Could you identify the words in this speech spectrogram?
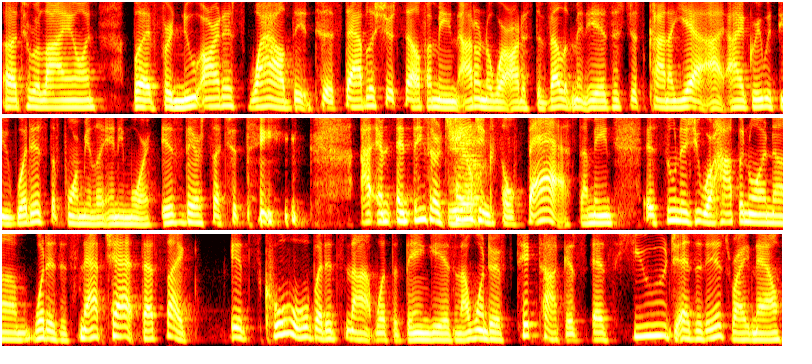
uh, to rely on. But for new artists, wow, the, to establish yourself, I mean, I don't know where artist development is. It's just kind of, yeah, I, I agree with you. What is the formula anymore? Is there such a thing? I, and, and things are Yeah. changing so fast. I mean, as soon as you were hopping on, um, what is it, Snapchat? That's like it's cool, but it's not what the thing is. And I wonder if TikTok is as huge as it is right now.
